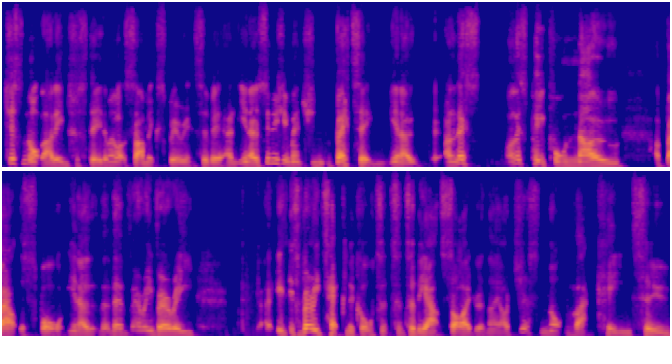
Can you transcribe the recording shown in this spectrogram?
just not that interested. I mean, I've got some experience of it, and you know, as soon as you mention betting, you know, unless unless people know about the sport, you know, they're very, very it's very technical to, to, to the outsider, and they are just not that keen to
